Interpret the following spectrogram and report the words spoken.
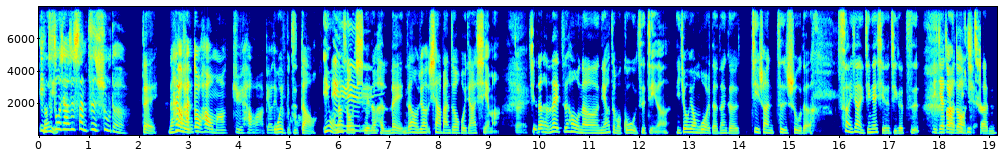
影子作家是算字数的。对，还有含逗号吗？句号啊，标点。我也不知道，因为我那时候写的很累，欸、你知道，我就要下班之后回家写嘛。对，写的很累之后呢，你要怎么鼓舞自己呢？你就用 Word 的那个计算字数的，算一下你今天写了几个字，你今天赚了多少钱？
